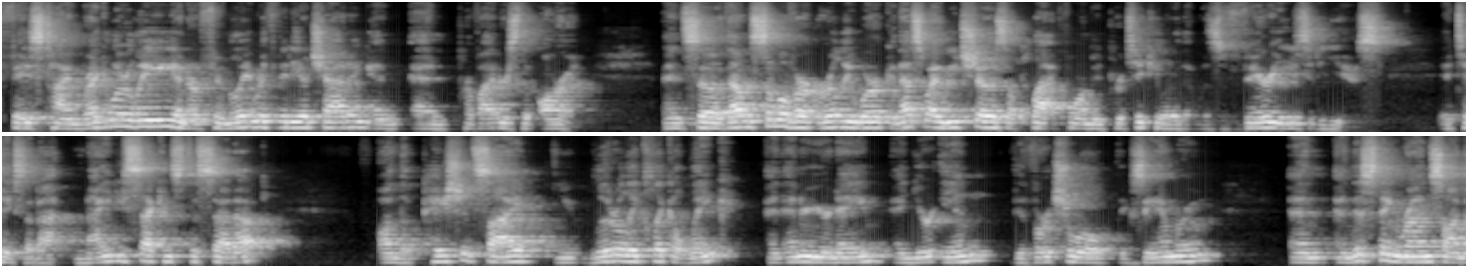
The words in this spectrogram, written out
FaceTime regularly and are familiar with video chatting, and and providers that aren't. And so that was some of our early work. And that's why we chose a platform in particular that was very easy to use. It takes about 90 seconds to set up. On the patient side, you literally click a link and enter your name, and you're in the virtual exam room. And, and this thing runs on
